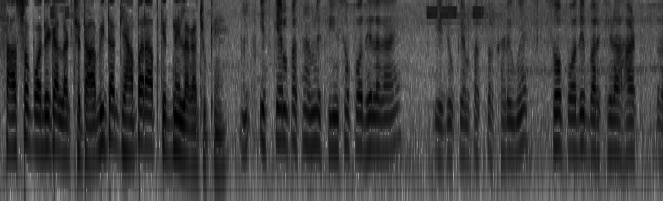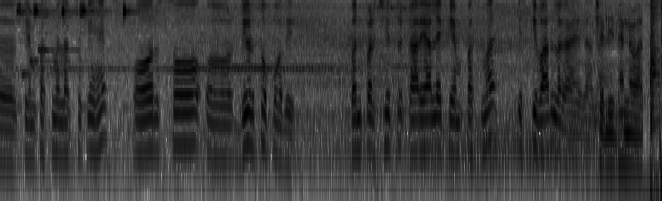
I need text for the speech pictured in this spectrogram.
सात सौ पौधे का लक्ष्य था। अभी तक यहाँ पर आप कितने लगा चुके हैं? इस कैंपस में हमने तीन सौ पौधे लगाए। ये जो कैंपस पर खड़े हुए हैं सौ पौधे बरखेड़ा हाट कैंपस में लग चुके हैं और सौ डेढ़ सौ पौधे वन परिक्षेत्र कार्यालय कैंपस में इसके बाद लगाया जाना चलिए धन्यवाद।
